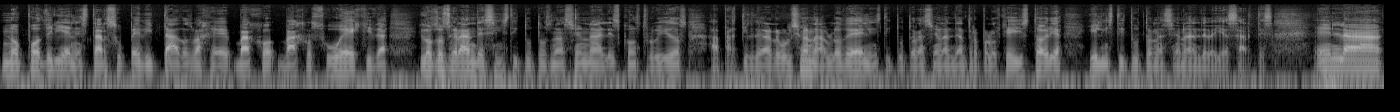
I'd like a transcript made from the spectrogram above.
no podrían estar supeditados bajo, bajo, bajo su égida los dos grandes institutos nacionales construidos a partir de la Revolución. Hablo del Instituto Nacional de Antropología y Historia y el Instituto Nacional de Bellas Artes. En la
